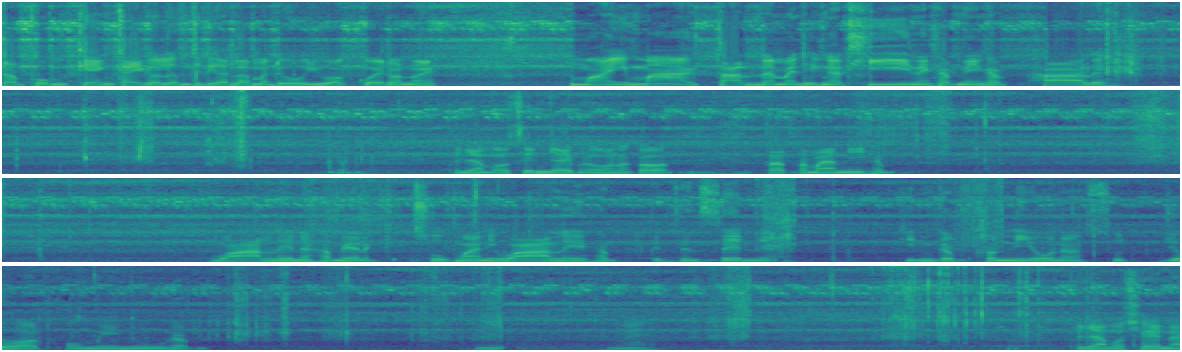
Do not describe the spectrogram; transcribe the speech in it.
ครับผมแกงไก่ก็เริ่มจะเดือดแล้วมาดูหยวกกล้วยเราหน่อย ใหม่มากตัดได้ไม่ถึงนาทีนะครับนี่ครับพาเลย พยายามเอาเส้นใยมันออกแล้วก็ตัดประมาณนี้ครับ หวานเลยนะครับเนี่ยสุกมานี่หวานเลยครับ เป็นเส้นๆเนี่ย กินกับข้าวเหนียวนะสุดยอดของเมนูครับนี่นไหมพยายามเอาแช่น้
